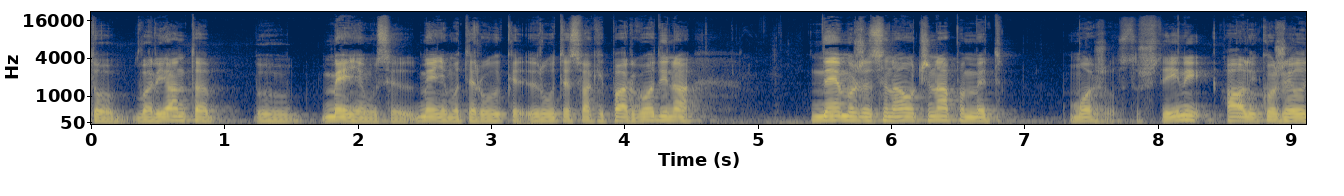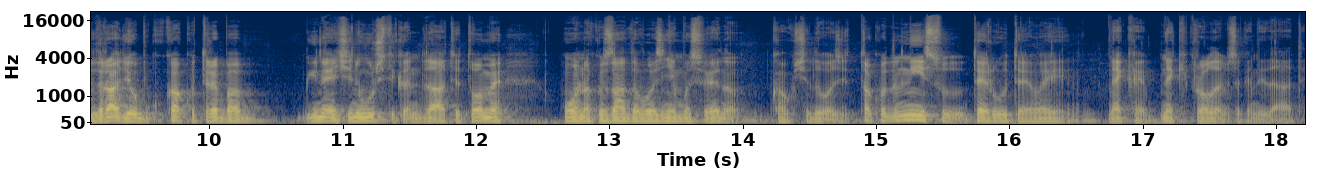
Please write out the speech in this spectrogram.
to varijanta, uh, menjamo, se, menjamo te rute, rute svaki par godina. Ne može se nauči na pamet, može u suštini, ali ko želi da radi obuku kako treba i neće ni učiti kandidate tome, on ako zna da vozi njemu svejedno kako će da vozi. Tako da nisu te rute ovaj, neka, neki problem za kandidate.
